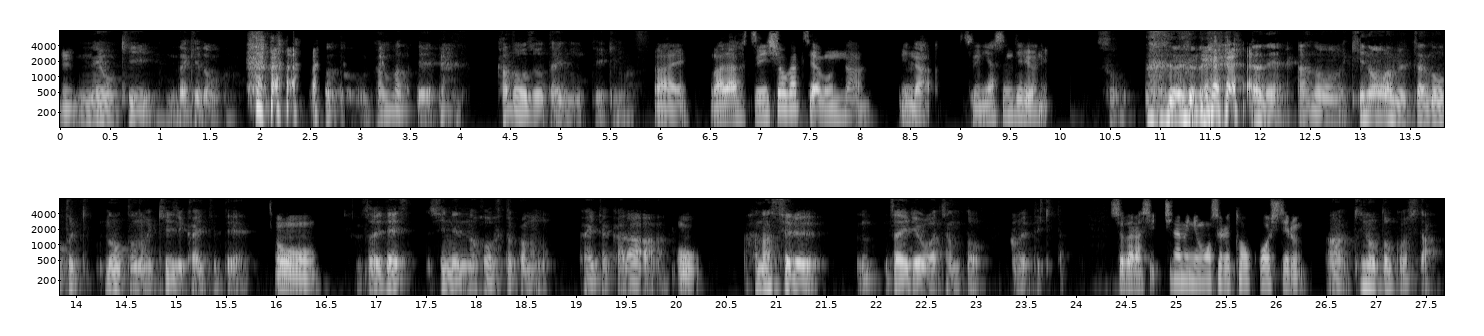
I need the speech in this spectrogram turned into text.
うん寝起きだけど、ちょっと頑張って稼働状態に持っていきます。はい。まだ普通に正月やもんな。みんな普通に休んでるよね。そう。だね、あの、昨日はめっちゃノートき、ノートの記事書いてて、おうそれで新年の抱負とかも書いたから、おう話せる材料はちゃんと取れてきた。素晴らしい。ちなみにもうそれ投稿してるん？あ、昨日投稿した。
